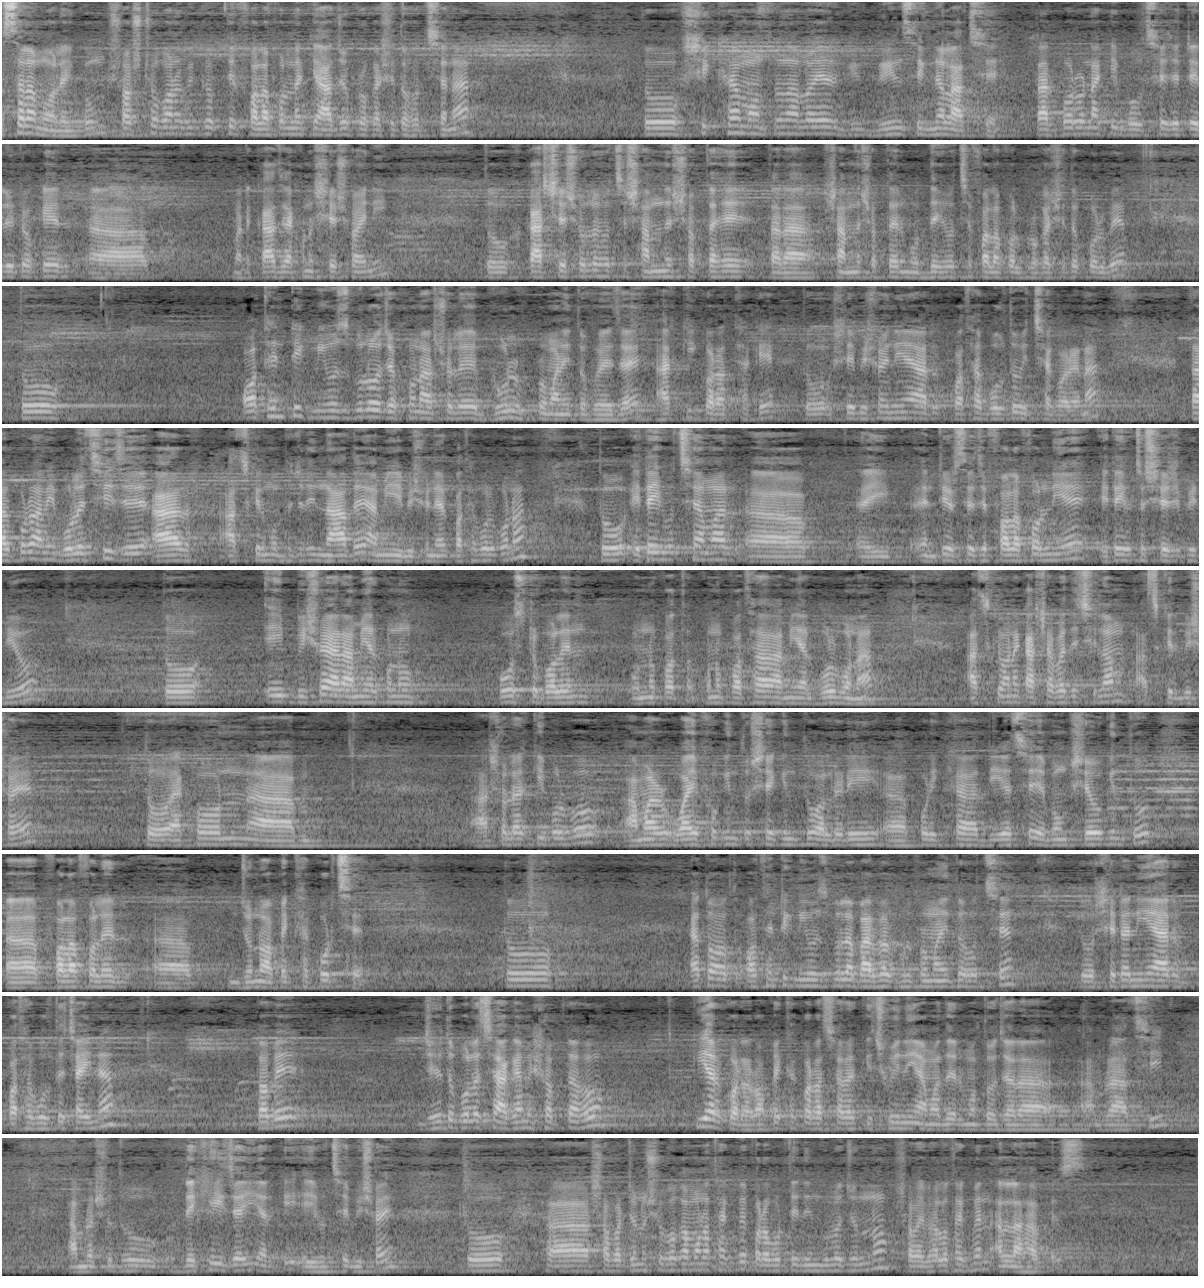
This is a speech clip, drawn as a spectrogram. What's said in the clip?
আসসালামু আলাইকুম। ষষ্ঠ গণবিজ্ঞপ্তির ফলাফল নাকি আজও প্রকাশিত হচ্ছে না? তো শিক্ষা মন্ত্রণালয়ের গ্রিন সিগন্যাল আছে। তারপরও নাকি বলছে যে টেলিটকের মানে কাজ এখনও শেষ হয়নি। তো কাজ শেষ হলে হচ্ছে সামনের সপ্তাহে তারা, সামনের সপ্তাহের মধ্যেই হচ্ছে ফলাফল প্রকাশিত করবে। তো অথেন্টিক নিউজগুলো যখন আসলে ভুল প্রমাণিত হয়ে যায়, আর কি করার থাকে? তো সে বিষয় নিয়ে আর কথা বলতেও ইচ্ছা করে না। তারপরে আমি বলেছি যে আর আজকের মধ্যে যদি না দেয়, আমি এই বিষয় নিয়ে আর কথা বলব না। তো এটাই হচ্ছে আমার এই এনটিএসের যে ফলাফল নিয়ে, এটাই হচ্ছে শেষ ভিডিও। তো এই বিষয়ে আর আমি আর কোনো পোস্ট বলেন, অন্য কথা, কোনো কথা আমি আর বলব না। আজকে অনেক আশাবাদী ছিলাম আজকের বিষয়ে। তো এখন আসলে আর কি বলব, আমার ওয়াইফও কিন্তু, সে কিন্তু অলরেডি পরীক্ষা দিয়েছে এবং সেও কিন্তু ফলাফলের জন্য অপেক্ষা করছে। তো এত অথেন্টিক নিউজগুলো বারবার ভুল প্রমাণিত হচ্ছে। তো সেটা নিয়ে আর কথা বলতে চাই না। তবে যেহেতু বলেছে আগামী সপ্তাহ, কি আর করার? অপেক্ষা করা ছাড়া কিছুই নেই আমাদের মতো যারা আমরা আছি। আমরা শুধু দেখেই যাই আর কি, এই হচ্ছে বিষয়। তো সবার জন্য শুভকামনা থাকবে পরবর্তী দিনগুলোর জন্য। সবাই ভালো থাকবেন। আল্লাহ হাফেজ।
